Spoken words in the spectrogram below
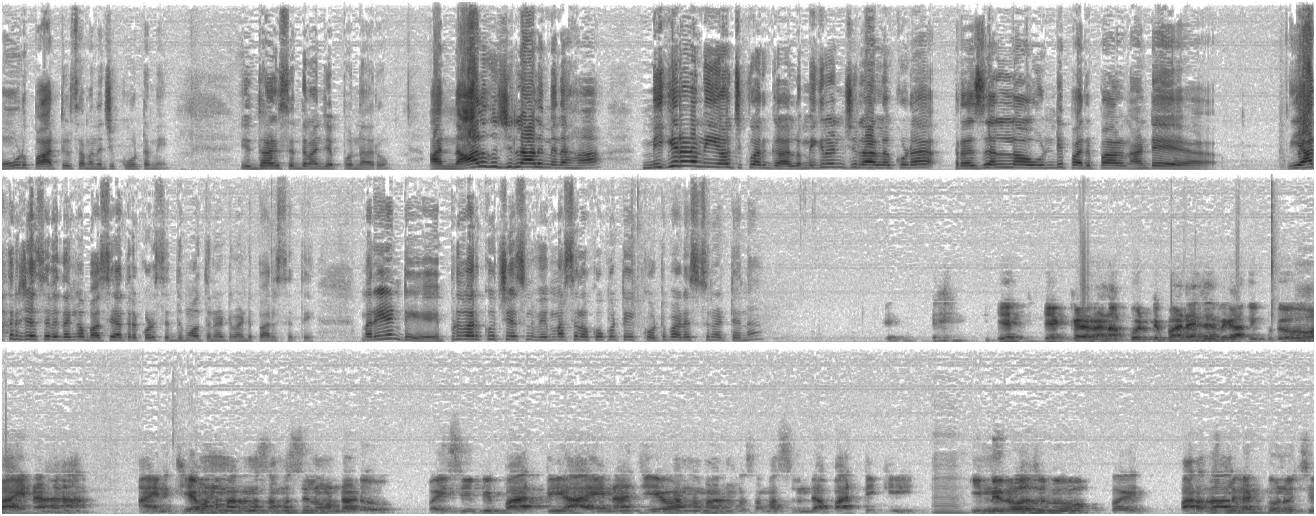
మూడు పార్టీలకు సంబంధించి కూటమి యుద్ధానికి సిద్ధమని చెప్పున్నారు. ఆ నాలుగు జిల్లాలు మినహా మిగిలిన నియోజకవర్గాల్లో మిగిలిన జిల్లాల్లో కూడా ప్రజల్లో ఉండి పరిపాలన అంటే యాత్ర చేసే విధంగా బస్ యాత్ర కూడా సిద్ధమవుతున్నటువంటి పరిస్థితి. మరి ఏంటి ఇప్పటి వరకు చేసిన విమర్శలు ఒక్కొక్కటి కొట్టుపడేస్తున్నట్టేనా? ఎక్కడ వేణా కొట్టి పడేసేది కాదు ఇప్పుడు ఆయన ఆయన జీవన మరణ సమస్యలో ఉన్నాడు వైసీపీ పార్టీ ఆయన జీవన మరణ సమస్య ఉంది ఆ పార్టీకి. ఇన్ని రోజులు పరదాలు కట్టుకొని వచ్చి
